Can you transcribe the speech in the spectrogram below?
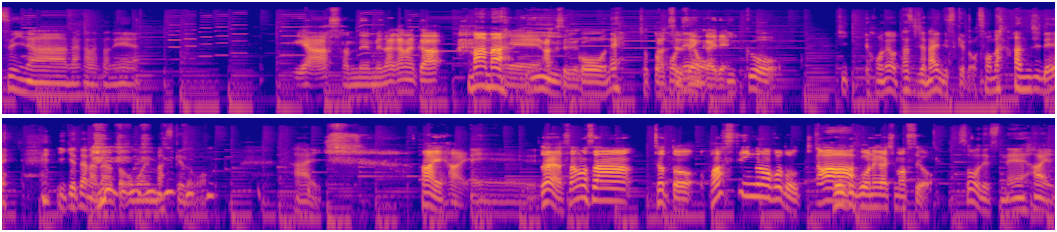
きついななかなかね。いやー3年目なかなかまあまあ、えーアクセルいいこうねちょっと骨を肉を切って骨を断つじゃないんですけどそんな感じで いけたらなと思いますけども。はい。はいはい。えじゃあ佐野さんちょっとファスティングのことを報告お願いしますよ。ーそうですね。はい。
